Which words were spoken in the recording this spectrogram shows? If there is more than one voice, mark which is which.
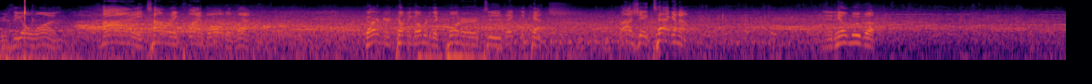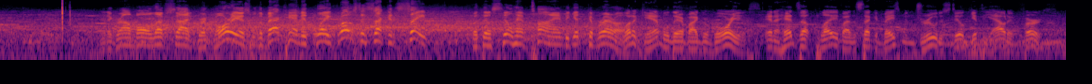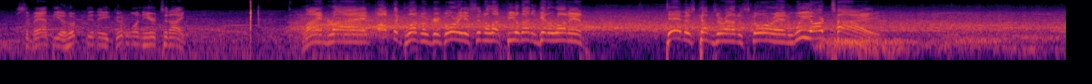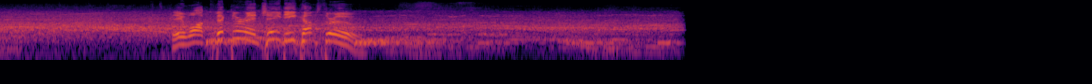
Speaker 1: Here's the 0 1. High, towering fly ball to left. Gardner coming over to the corner to make the catch. Rajai tagging up. And he'll move up. And a ground ball left side. Gregorius with a backhanded play throws to second safe, but they'll still have time to get Cabrera.
Speaker 2: What a gamble there by Gregorius. And a heads up play by the second baseman, Drew, to still get the out at first.
Speaker 1: Sabathia hooked in a good one here tonight. Line drive off the glove of Gregorius into left field. That'll get a run in. Davis comes around to score, and we are tied. They walk Victor, and JD comes through.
